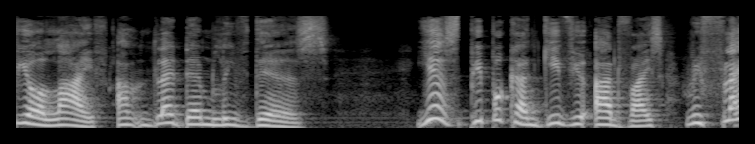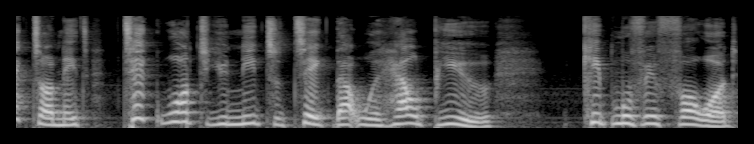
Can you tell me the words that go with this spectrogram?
your life and let them live theirs. Yes, people can give you advice, reflect on it, take what you need to take that will help you keep moving forward,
